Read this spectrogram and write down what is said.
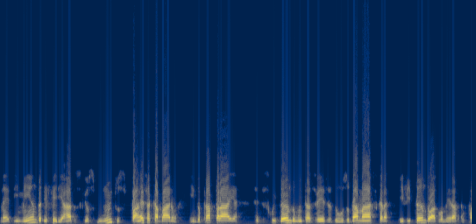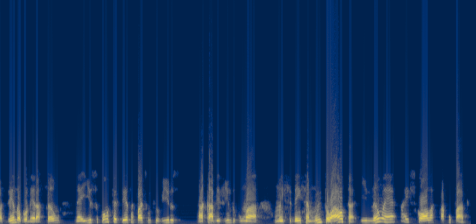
né, de emenda de feriados, que os, muitos pais acabaram indo para a praia, se descuidando muitas vezes do uso da máscara, evitando aglomeração, fazendo aglomeração, né, e isso com certeza faz com que o vírus acabe vindo com uma, uma incidência muito alta e não é a escola a culpada.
